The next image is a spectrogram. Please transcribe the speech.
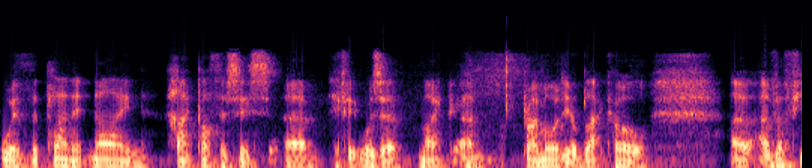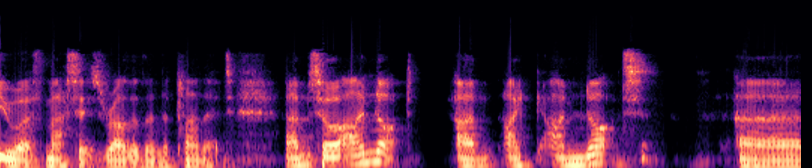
with the Planet Nine hypothesis um, if it was a, a primordial black hole uh, of a few Earth masses rather than the planet. Um, so I'm not. Um, I, I'm not uh,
